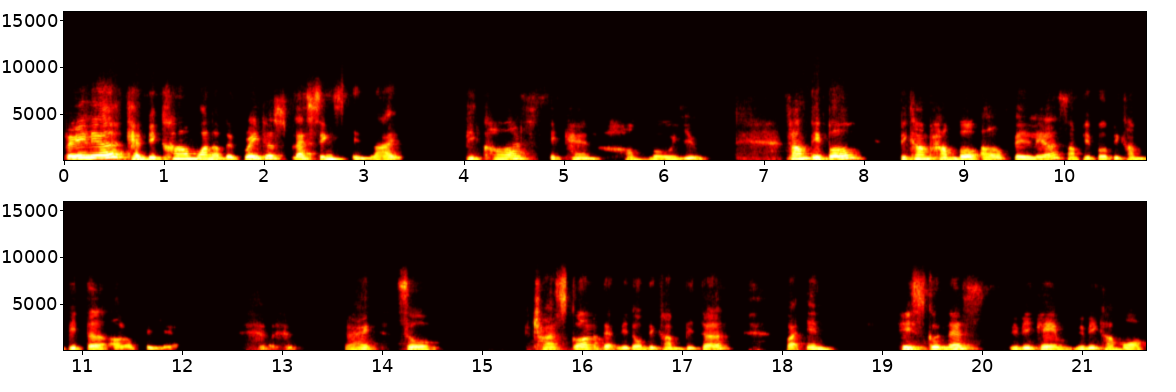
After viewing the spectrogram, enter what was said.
Failure can become one of the greatest blessings in life because it can humble you. Some people become humble out of failure, some people become bitter out of failure. right? So trust God that we don't become bitter, but in his goodness, we became we become more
